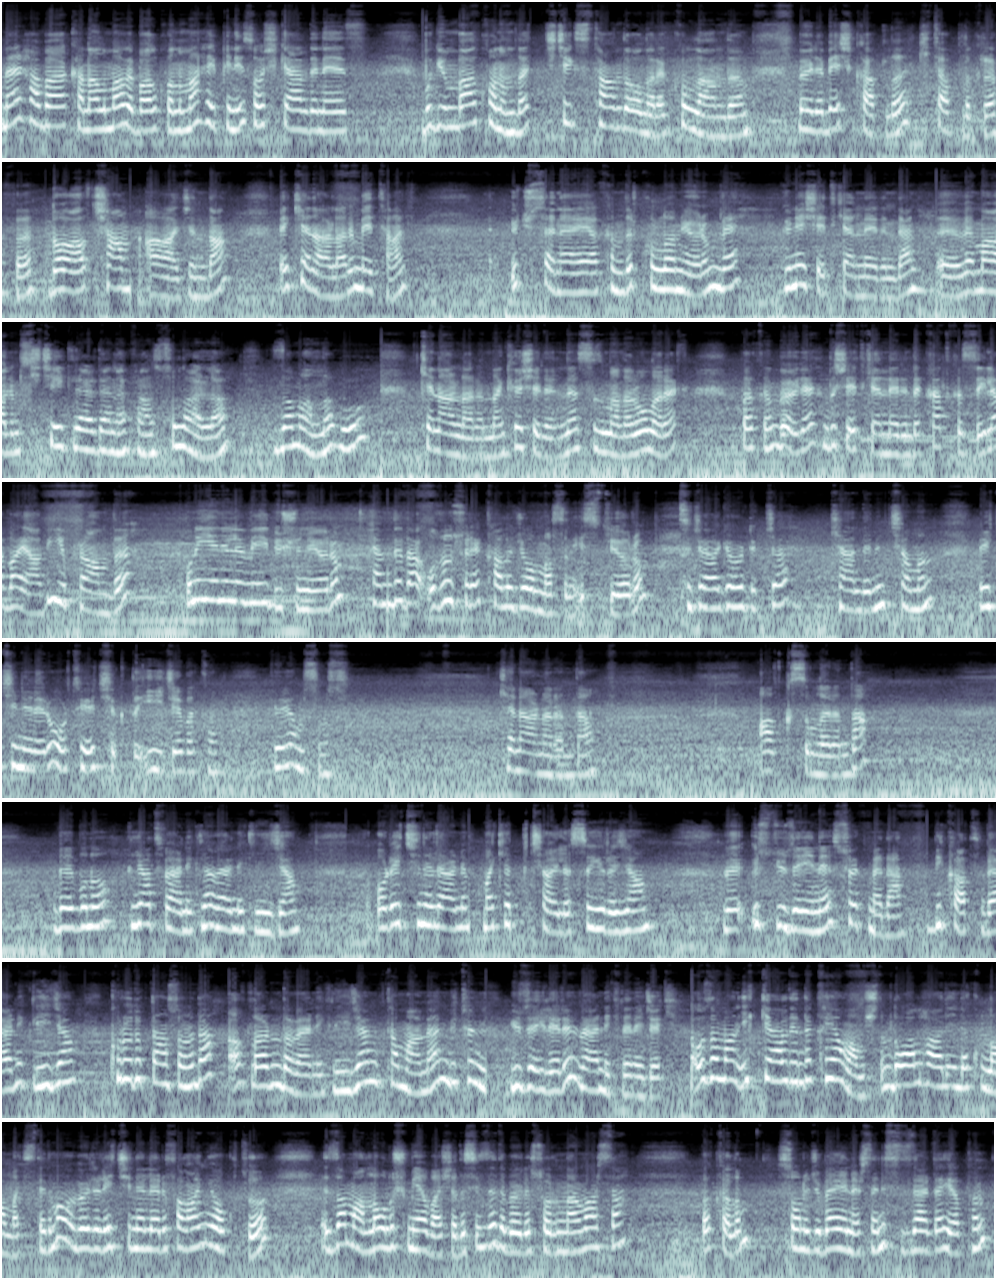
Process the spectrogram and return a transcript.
Merhaba kanalıma ve balkonuma hepiniz hoş geldiniz. Bugün balkonumda çiçek standı olarak kullandığım böyle 5 katlı kitaplık rafı doğal çam ağacından ve kenarları metal. 3 seneye yakındır kullanıyorum ve güneş etkenlerinden e, ve malum çiçeklerden akan sularla zamanla bu kenarlarından köşelerinden sızmalar olarak bakın böyle dış etkenlerinde katkısıyla bayağı bir yıprandı. Bunu yenilemeyi düşünüyorum. Hem de daha uzun süre kalıcı olmasını istiyorum. Sıcağı gördükçe kendinin çamın reçineleri ortaya çıktı. İyice bakın. Görüyor musunuz? Kenarlarında alt kısımlarında ve bunu yat vernikle vernikleyeceğim. O reçinelerini maket bıçağıyla sıyıracağım ve üst yüzeyini sökmeden bir kat vernikleyeceğim. Kuruduktan sonra da altlarını da vernikleyeceğim. Tamamen bütün yüzeyleri verniklenecek. O zaman ilk geldiğinde kıyamamıştım. Doğal haliyle kullanmak istedim ama böyle reçineleri falan yoktu. E, Zamanla oluşmaya başladı. Sizde de böyle sorunlar varsa bakalım. Sonucu beğenirseniz sizler de yapın.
